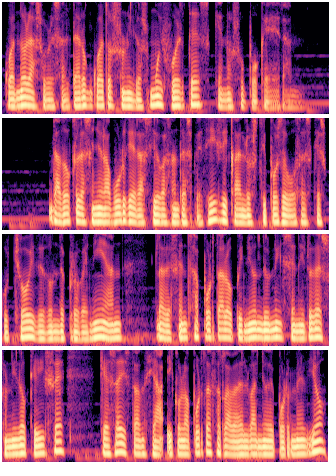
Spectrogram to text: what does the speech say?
cuando la sobresaltaron cuatro sonidos muy fuertes que no supo qué eran. Dado que la señora Burger ha sido bastante específica en los tipos de voces que escuchó y de dónde provenían, la defensa aporta la opinión de un ingeniero de sonido que dice que a esa distancia y con la puerta cerrada del baño de por medio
